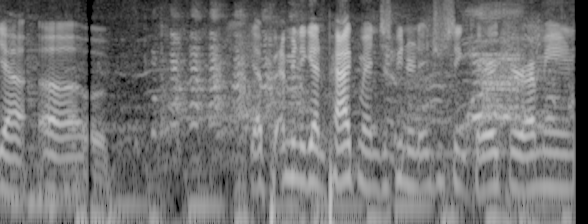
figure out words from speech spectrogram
Yeah, uh. Yeah, I mean, again, Pac Man just being an interesting character. I mean,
